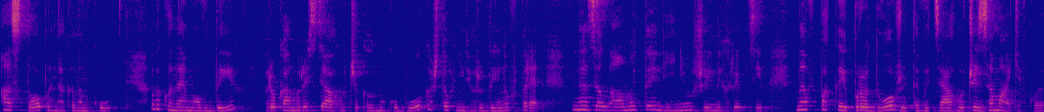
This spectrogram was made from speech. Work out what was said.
а стопи на килимку. Виконаємо вдих, руками розтягуючи килимок у боки, штовхніть грудину вперед. Не заламуйте лінію шийних хребців. Навпаки, продовжуйте, витягуючись за маківкою.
